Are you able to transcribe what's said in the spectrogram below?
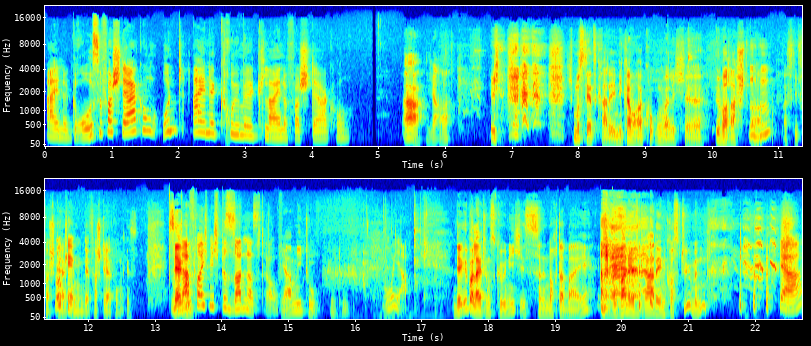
Eine große Verstärkung und eine krümelkleine Verstärkung. Ah, ja. Ich, ich musste jetzt gerade in die Kamera gucken, weil ich äh, überrascht war, mhm. was die Verstärkung okay. der Verstärkung ist. Sehr da gut. Da freue ich mich besonders drauf. Ja, me too. me too. Oh ja. Der Überleitungskönig ist noch dabei. Wir waren jetzt gerade in Kostümen. Ja.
